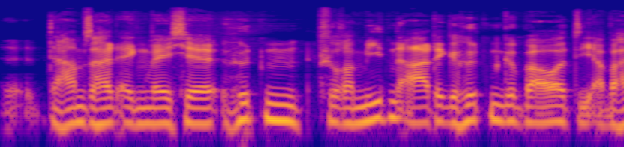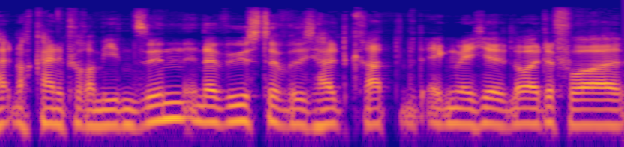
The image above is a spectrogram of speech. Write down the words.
äh, da haben sie halt irgendwelche Hütten, pyramidenartige Hütten gebaut, die aber halt noch keine Pyramiden sind in der Wüste, wo sich halt gerade mit irgendwelche Leute vor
